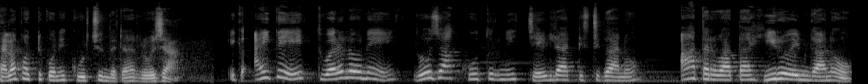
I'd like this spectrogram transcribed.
తల పట్టుకొని కూర్చుందట రోజా. ఇక అయితే త్వరలోనే రోజా కూతురుని చైల్డ్ ఆర్టిస్ట్ గాను ఆ తర్వాత హీరోయిన్ గాను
